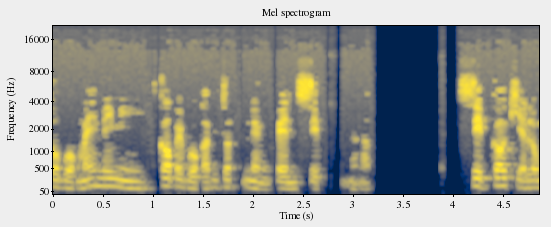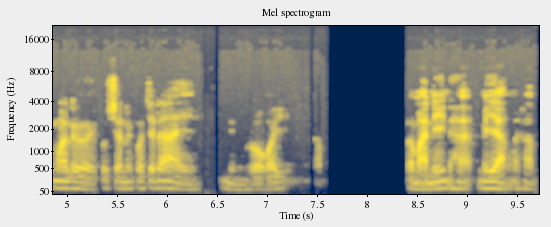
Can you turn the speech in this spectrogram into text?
ตัวบวกไหมไม่มีก็ไปบวกกับที่ทดหนึ่งเป็นสิบนะครับสิบก็เขียนลงมาเลย เพราะฉะนั้นก็จะได้หนึ่งร้อยครับประมาณนี้นะฮะไม่ยากนะครับ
